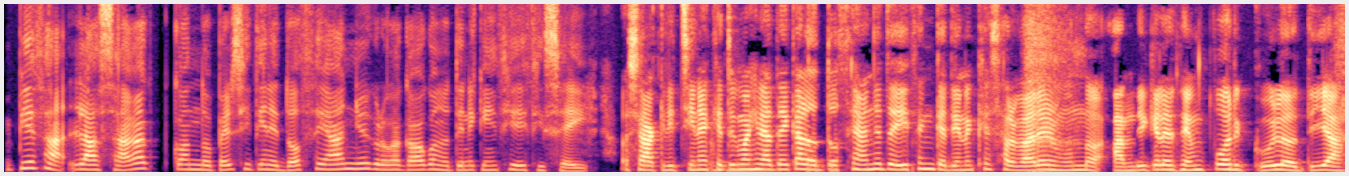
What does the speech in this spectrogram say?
Empieza la saga cuando Percy tiene 12 años y creo que acaba cuando tiene 15 y 16. O sea, Cristina, es que tú Mm. imagínate que a los 12 años te dicen que tienes que salvar el mundo. Andy, que les den por culo, tía.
